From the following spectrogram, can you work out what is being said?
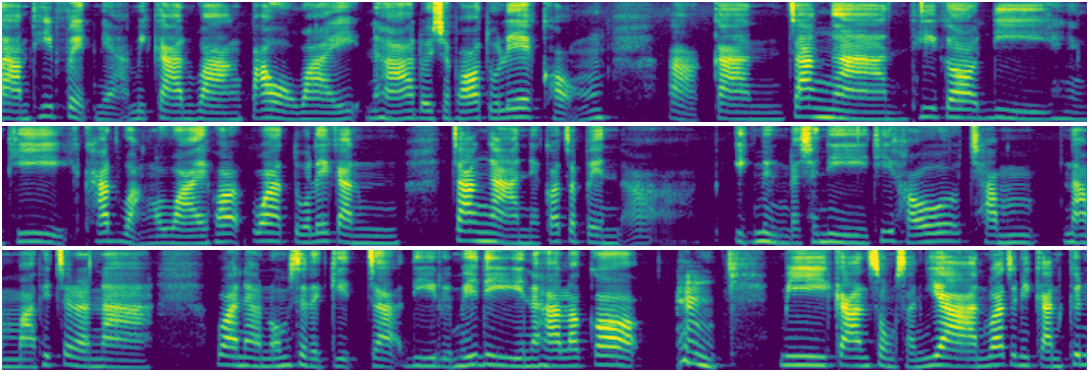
ตามที่เฟดเนี่ยมีการวางเป้าเอาไว้นะคะโดยเฉพาะตัวเลขของอการจ้างงานที่ก็ดีอย่างที่คาดหวังเอาไว้ เพราะว่าตัวเลขการจ้างงานเนี่ยก็จะเป็นอ,อีกหนึ่งดัชนีที่เขาชำนำมาพิจารณา ว่าแนวโน้มเศรษฐกิจจะดีหรือไม่ดีนะคะ แล้วก็มีการส่งสัญญาณว่าจะมีการขึ้น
